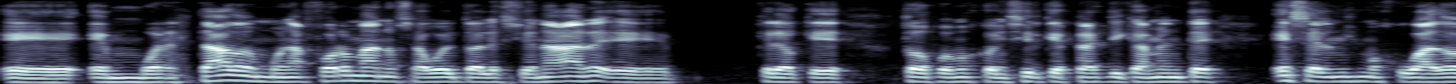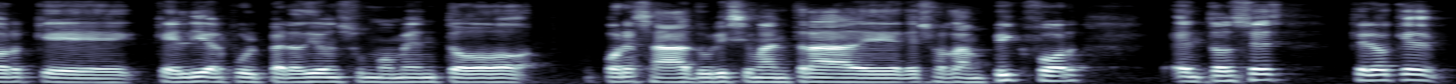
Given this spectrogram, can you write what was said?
eh, en buen estado, en buena forma, no se ha vuelto a lesionar, Creo que todos podemos coincidir que prácticamente es el mismo jugador que Liverpool perdió en su momento por esa durísima entrada de, Jordan Pickford. Entonces, creo que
